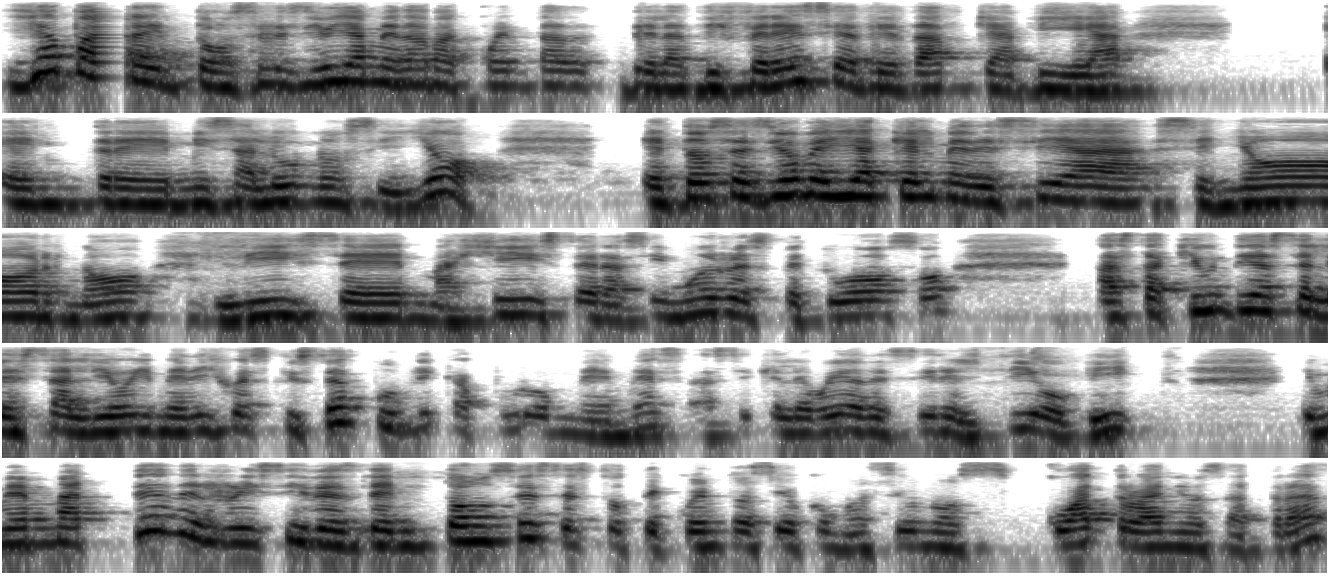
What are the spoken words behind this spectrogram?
ya para entonces yo ya me daba cuenta de la diferencia de edad que había entre mis alumnos y yo. Entonces yo veía que él me decía señor, ¿no? Listen, magíster, así muy respetuoso, hasta que un día se le salió y me dijo, es que usted publica puro memes, así que le voy a decir el tío Vic. Y me maté de risa y desde entonces, esto te cuento así como hace unos cuatro años atrás,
